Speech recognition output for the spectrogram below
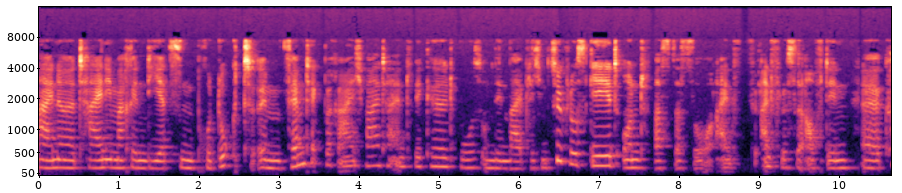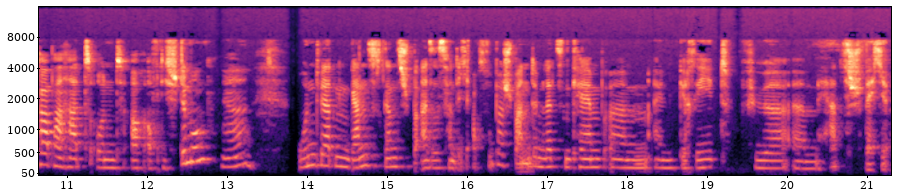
eine Teilnehmerin, die jetzt ein Produkt im Femtech-Bereich weiterentwickelt, wo es um den weiblichen Zyklus geht und was das so für Einflüsse auf den äh, Körper hat und auch auf die Stimmung. Ja. Und wir hatten ganz, ganz, also das fand ich auch super spannend im letzten Camp, ähm, ein Gerät für ähm, Herzschwäche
